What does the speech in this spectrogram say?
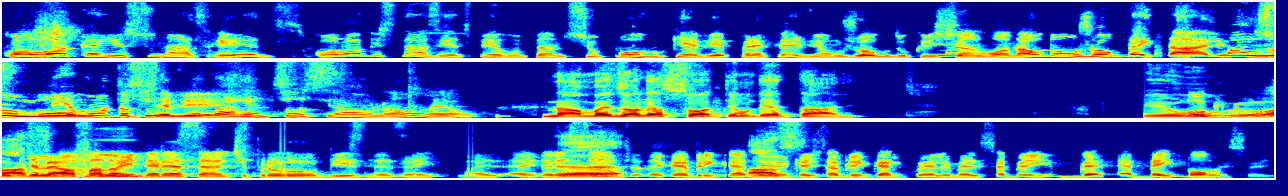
Coloca isso nas redes, coloca isso nas redes perguntando se o povo quer ver, prefere ver um jogo do Cristiano Ronaldo ou um jogo da Itália. Mas o mundo Pergunta não você ver. a rede social, não, Léo. Não, mas olha só, tem um detalhe. Eu, o, eu o que o Léo que... falou é interessante para o business, hein? Mas é interessante, é, até que é brincadeira as... que a gente está brincando com ele, mas isso é bem, é bem bom isso aí.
